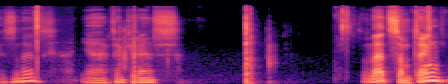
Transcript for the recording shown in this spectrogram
Isn't it? Yeah, I think it is. So that's something.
